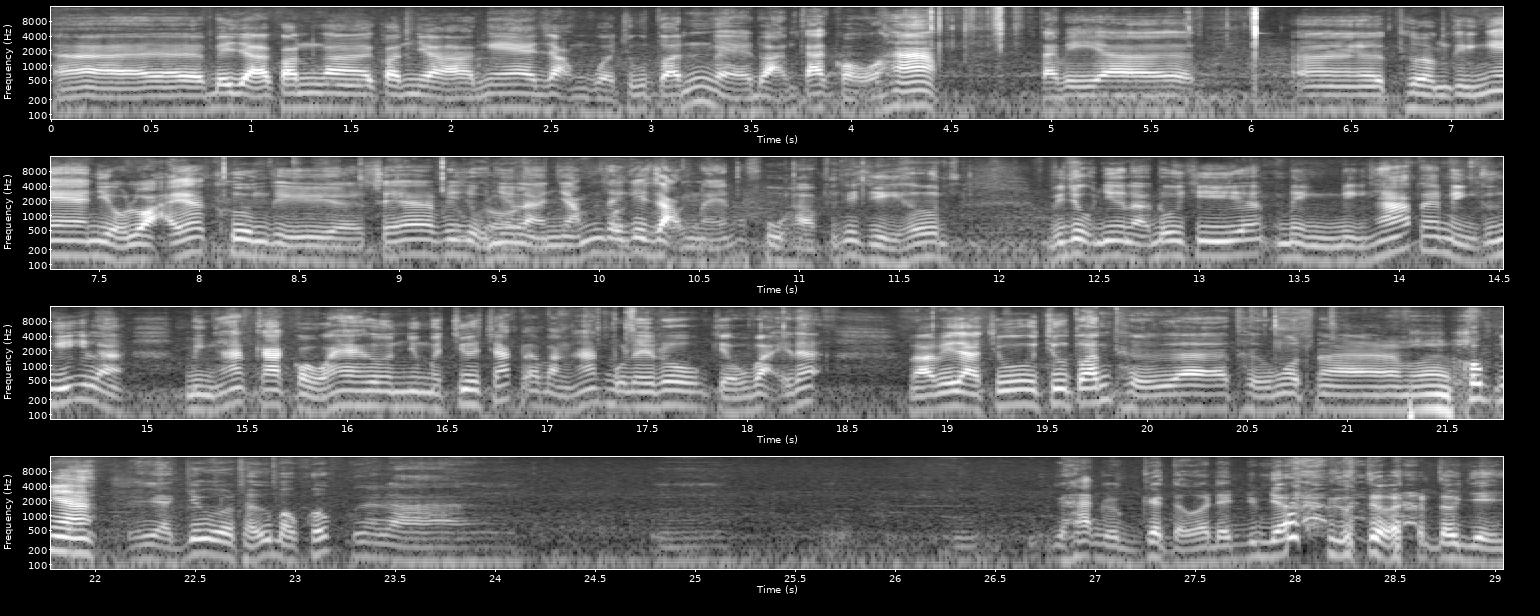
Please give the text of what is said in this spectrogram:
à, bây giờ con à, con nhờ nghe giọng của chú Tuấn về đoạn ca cổ ha. Tại vì à, à, thường thì nghe nhiều loại á Khương thì sẽ ví dụ như là nhắm thấy cái giọng này nó phù hợp với cái gì hơn. Ví dụ như là đôi khi á, mình mình hát ấy mình cứ nghĩ là mình hát ca cổ hay hơn nhưng mà chưa chắc đã bằng hát bolero kiểu vậy đó. Và bây giờ chú chú Tuấn thử à, thử một à, khúc nha. Bây giờ chú thử một khúc là hát được cái tựa để chú nhớ cái tựa là tựa gì?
